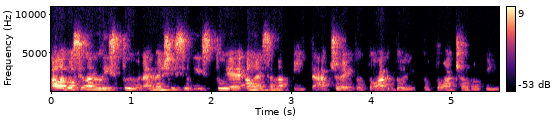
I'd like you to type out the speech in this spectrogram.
Alebo si len listujú, najmenší si listuje, ale len sa ma pýta, čo je toto, a kto je toto, a čo robí.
